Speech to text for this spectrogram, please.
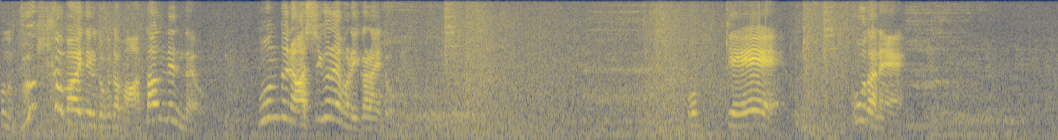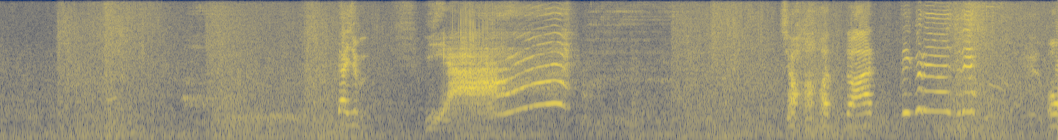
この武器構えてるとこ多分当たんねえんだよ。本当に足ぐらいまでいかないと。オッケー。こうだね。大丈夫。いやちょっと待ってくれマジで。お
